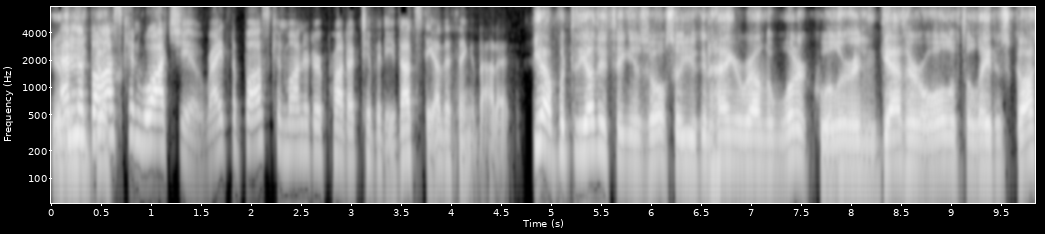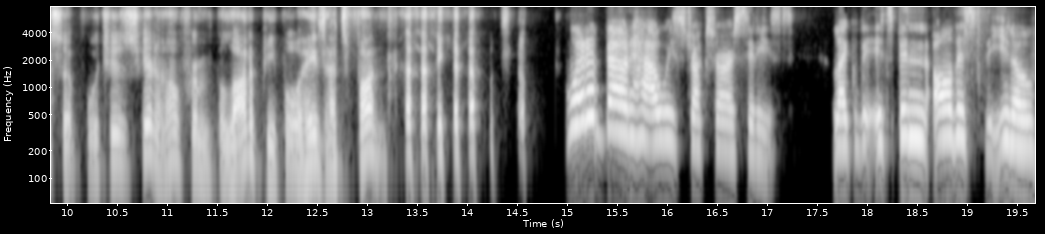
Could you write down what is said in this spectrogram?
You know, and the boss can watch you, right? The boss can monitor productivity. That's the other thing about it. Yeah, but the other thing is also you can hang around the water cooler and gather all of the latest gossip, which is, you know, from a lot of people, hey, that's fun. you know? so. What about how we structure our cities? Like it's been all this, you know,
